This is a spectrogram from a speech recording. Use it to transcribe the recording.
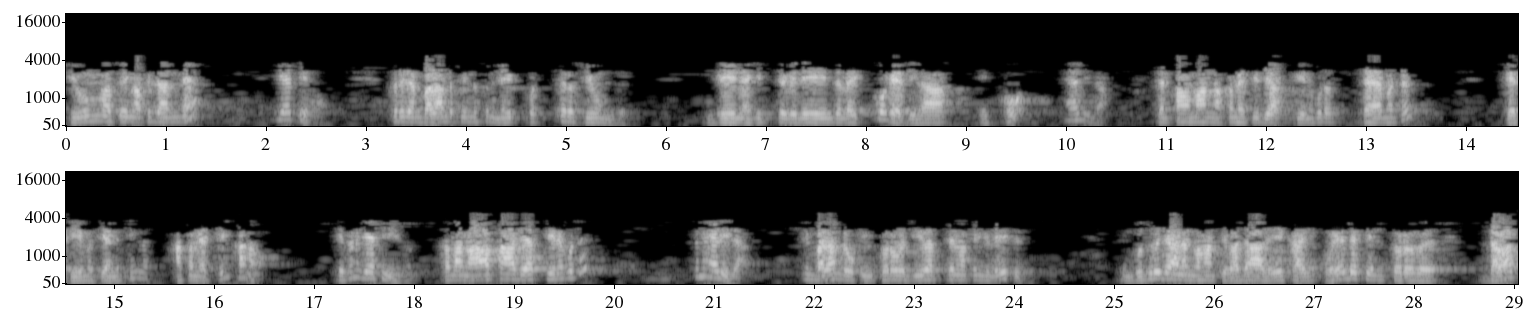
සියුම් මතෙන් අපි දන්නේ ගැටෙනවා. ඒතර දැන් බලන්න පින්නතුනේ මේක කොච්චර සියුම්ද? උදේ නැගිට වෙලේ ඉඳලා එක්ක ගැටිලා එක්ක ඇලිලා. දැන් තාමන් අකමැති දෙයක් කියනකොට සෑමට ගැටීම කියන්නේ තියෙන අකමැත්තෙන් කනවා. එතන ගැටීම. තමන් ආසාදයක් කියනකොට එතන ඇලිලා. ඉතින් බලන්න ඕකින් තොරව ජීවත් වෙනවා කියන එක ලේසිද? බුදුරජාණන් වහන්සේ වදාළ ඒකයි ඔය දෙකෙන් තොරව දවස්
